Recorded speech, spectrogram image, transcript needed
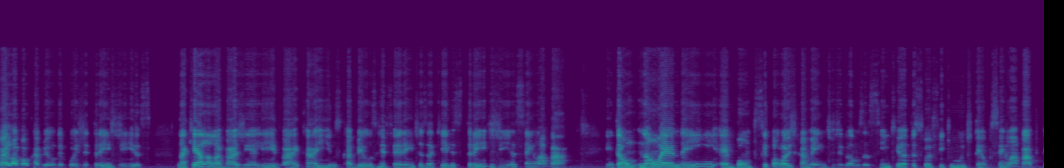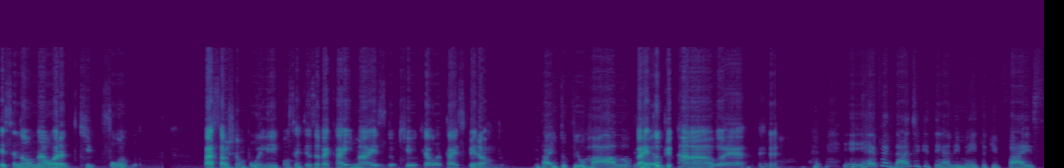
vai lavar o cabelo depois de três dias. Naquela lavagem ali, vai cair os cabelos referentes àqueles três dias sem lavar. Então, não é nem é bom psicologicamente, digamos assim, que a pessoa fique muito tempo sem lavar, porque senão, na hora que for passar o shampoo ali, com certeza vai cair mais do que o que ela está esperando. Vai entupir o ralo. Vai né? entupir o ralo, é. E é verdade que tem alimento que faz,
